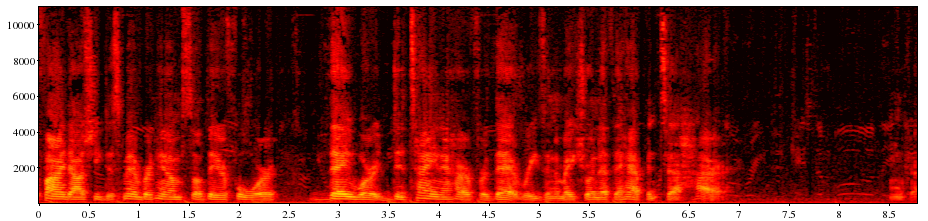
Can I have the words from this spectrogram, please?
find out she dismembered him, so therefore they were detaining her for that reason to make sure nothing happened to her. Okay.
